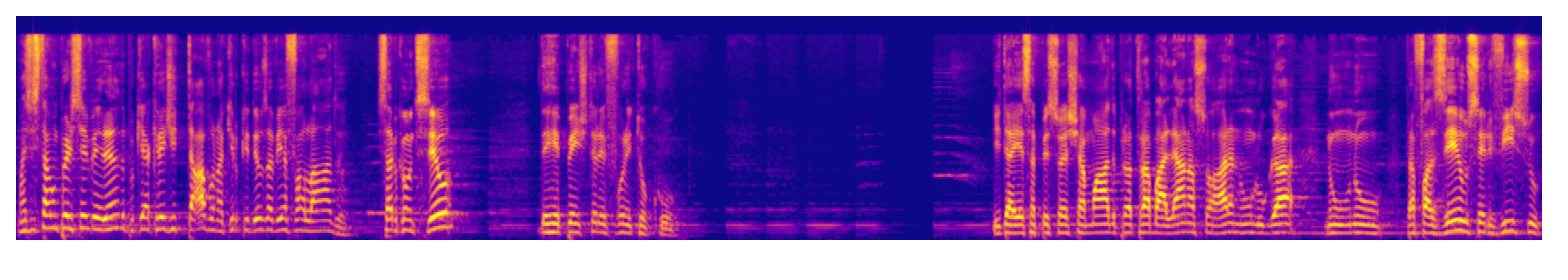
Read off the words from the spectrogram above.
Mas estavam perseverando porque acreditavam naquilo que Deus havia falado. Sabe o que aconteceu? De repente o telefone tocou. E daí essa pessoa é chamada para trabalhar na sua área, num lugar, num, num para fazer o um serviço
